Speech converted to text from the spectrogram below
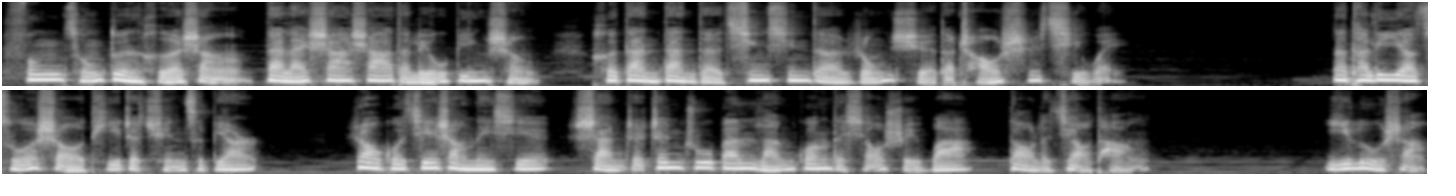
风从顿河上带来沙沙的流冰声和淡淡的、清新的融雪的潮湿气味。娜塔莉亚左手提着裙子边儿。绕过街上那些闪着珍珠般蓝光的小水洼，到了教堂。一路上，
